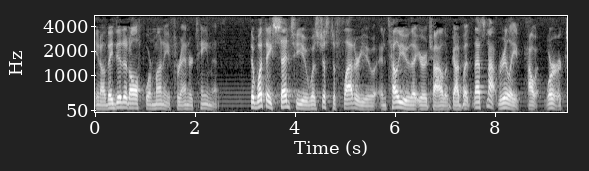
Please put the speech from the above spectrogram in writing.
you know, they did it all for money, for entertainment. That what they said to you was just to flatter you and tell you that you're a child of God, but that's not really how it works.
